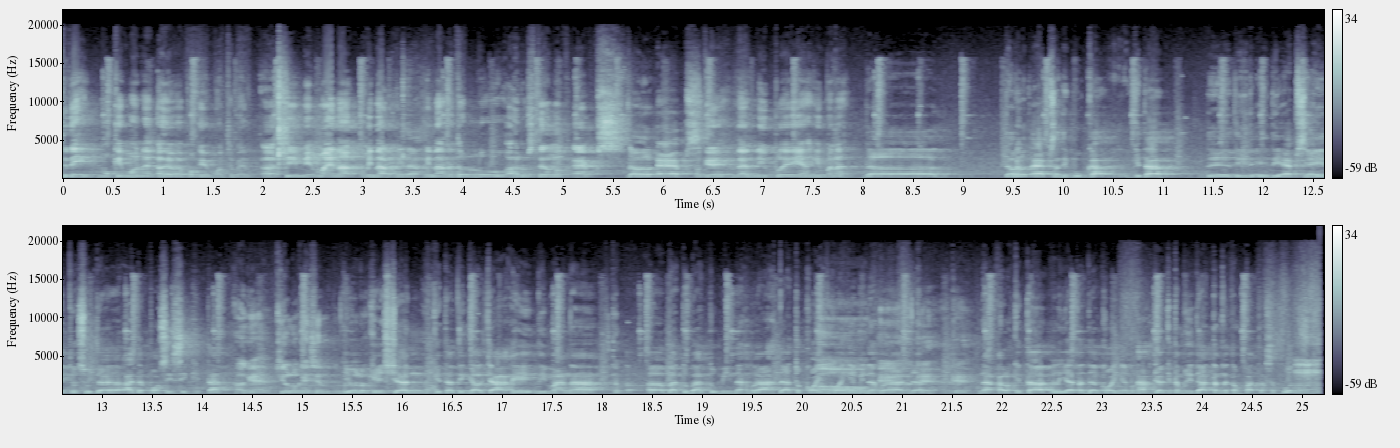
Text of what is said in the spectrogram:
Jadi Pokemon eh Pokemon cuman eh, si Mi- Minar, Minar. Minar. Minar itu lu harus download apps. Download apps, Oke, dan you play-nya gimana? da- download apps nanti buka kita di, di, di appsnya itu sudah ada posisi kita Oke, geolocation. geolocation kita tinggal cari di mana uh, batu-batu minah berada atau koin-koinnya Oh, minah oke, berada. oke, oke. Nah kalau kita lihat ada koin yang berharga, kita mesti datang ke tempat tersebut, Hmm.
